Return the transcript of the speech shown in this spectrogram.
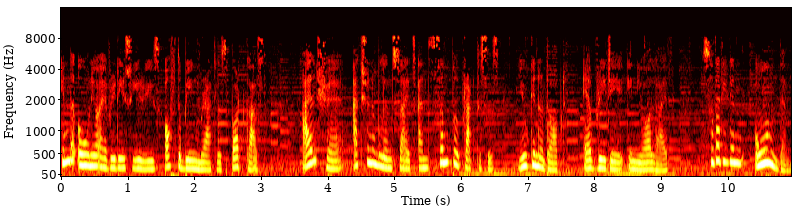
In the Own Your Everyday series of the Being Miraculous podcast, I'll share actionable insights and simple practices you can adopt every day in your life so that you can own them.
